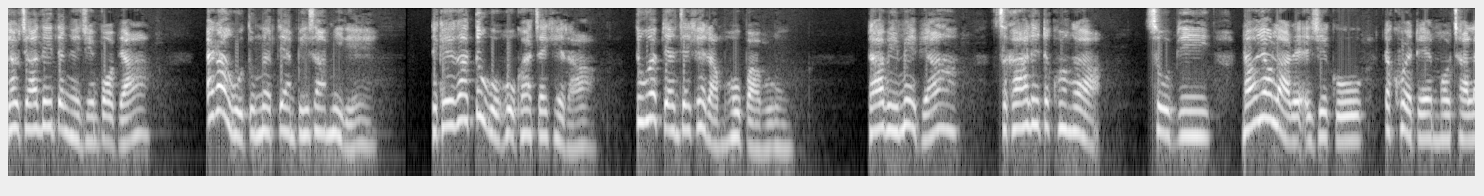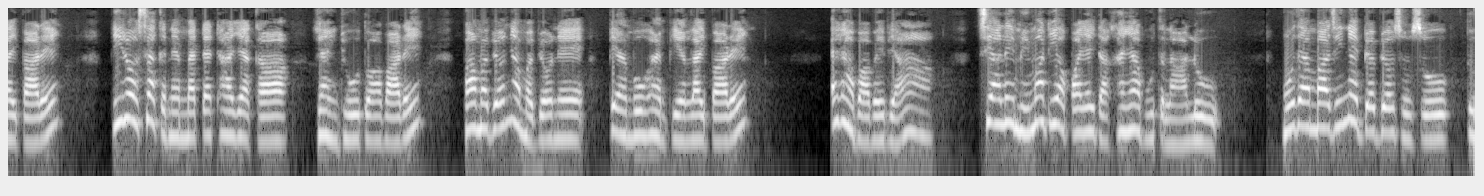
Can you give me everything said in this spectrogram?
ယောက်ျားလေးတငယ်ချင်းပေါ့ဗျာအဲ့ဒါကိုသူနဲ့ပြန်ပေးစားမိတယ်တကယ်ကသူ့ကိုဟိုခါကြိုက်ခဲ့တာသူကပြန်ကြိုက်ခဲ့တာမဟုတ်ပါဘူးဒါပေမဲ့ဗျာစကားလေးတစ်ခွန်းကဆိုပြီးနောက်ရောက်လာတဲ့အရက်ကိုတစ်ခွက်တည်းမော်ချလိုက်ပါတယ်ပြီးတော့ဆက်ကနေမတ်တက်ထားရက်ကရိုင်ထိုးသွားပါတယ်ဘာမပြောညာမပြောနဲ့ပြန်ဖို့ဟန်ပြင်လိုက်ပါတယ်အဲ့ဒါပါပဲဗျာဆရာလေးမိမတယောက်ပါရိုက်တာခံရဘူးတလားလို့ မိုးတံပါကြီးနဲ့ပြောပြောဆိုဆိုသူ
